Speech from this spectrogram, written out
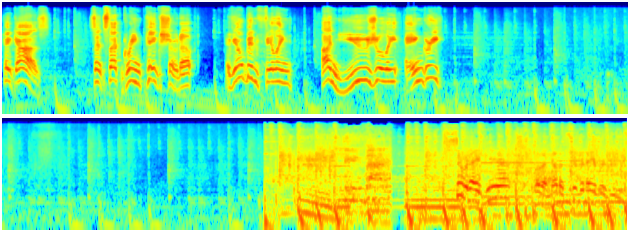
Hey guys, since that green pig showed up, have y'all been feeling unusually angry? Super Dave here with another Super Dave review.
